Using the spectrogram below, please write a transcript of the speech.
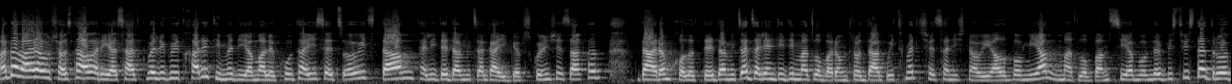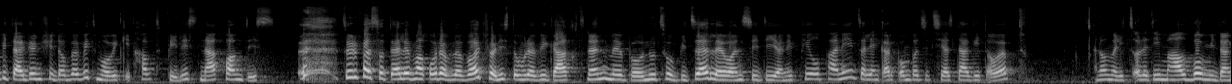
მაგრამ არა უშავს თავარია სათქმელი გითხარით, იმედია მალე ქუთაის ეწოვით და მთელი დედამიწა გაიგებს თქვენ შესახებ და არა მხოლოდ დედამიწა, ძალიან დიდი მადლობა რომ დრო დაგვითმეთ, შესანიშნავი ალბომია, მადლობა სიამოვნებისთვის და დროებით დაგემშვიდობებით მოვიკითხავთ ფილის ნახვამდის. ზურფასო ტელემაყურებლებო, ჩვენი სტუმრები გახდნენ, მე ბონუ ცუბიძე, ლევან სიდიანი, ფილფანი, ძალიან კარგ კომპოზიციას დაგიტოვებთ. რომელიც სწორედ იმ ალბომიდან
